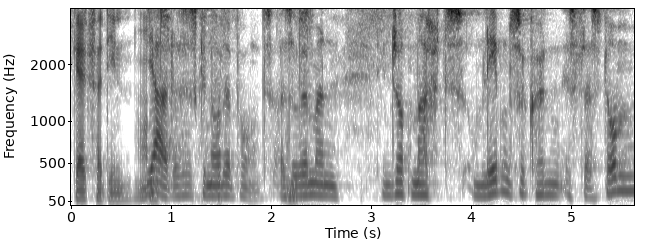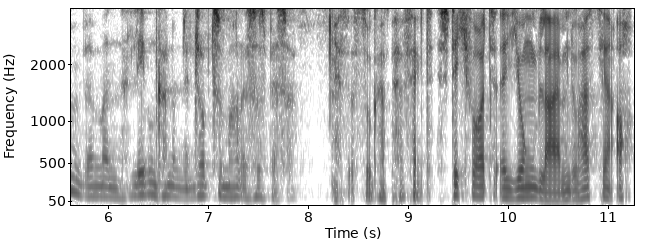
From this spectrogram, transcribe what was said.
Geld verdienen. Und ja, das ist genau das der Punkt. Also wenn man den Job macht, um leben zu können, ist das dumm. Wenn man leben kann, um den Job zu machen, ist das besser. Es ist sogar perfekt. Stichwort äh, jung bleiben. Du hast ja auch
